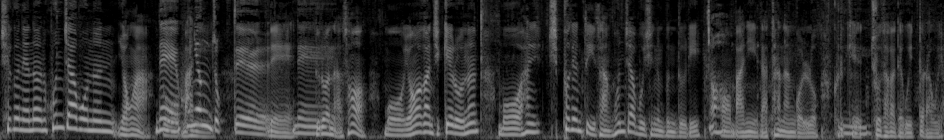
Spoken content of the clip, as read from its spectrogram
최근에는 혼자 보는 영화 네, 혼영족들. 네, 늘어나서 뭐 영화관 집계로는 뭐 한 10% 이상 혼자 보시는 분들이 어. 어, 많이 나타난 걸로 그렇게 음. 조사가 되고 있더라고요.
